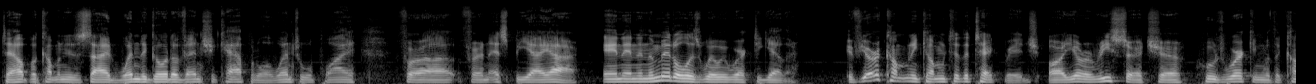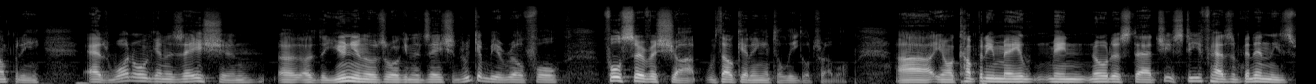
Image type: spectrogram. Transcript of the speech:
to help a company decide when to go to venture capital, when to apply for, uh, for an SBIR. And then in the middle is where we work together. If you're a company coming to the Tech Bridge, or you're a researcher who's working with a company, as one organization, uh, or the union of those organizations, we can be a real full full service shop without getting into legal trouble. Uh, you know, a company may may notice that, gee, Steve hasn't been in these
